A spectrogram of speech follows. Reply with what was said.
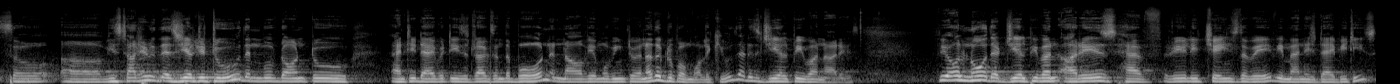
So uh, we started with SGLT2, then moved on to anti-diabetes drugs in the bone, and now we are moving to another group of molecules, that is GLP-1 RAs. We all know that GLP-1 RAs have really changed the way we manage diabetes.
